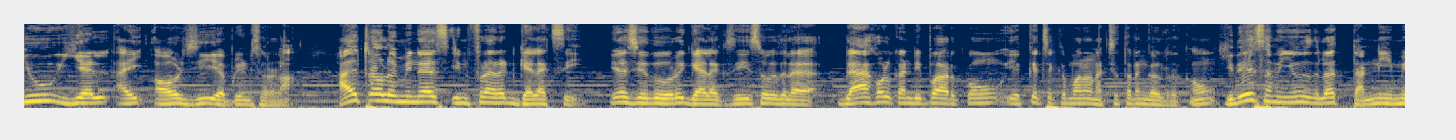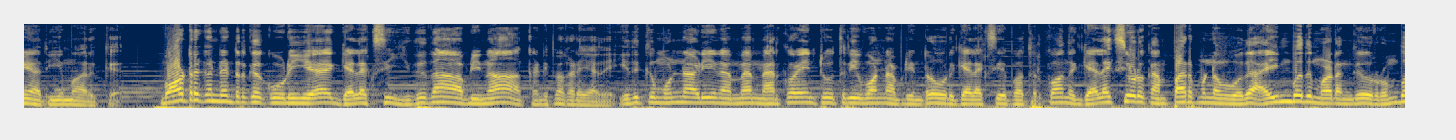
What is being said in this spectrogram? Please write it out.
யூஎல்ஐஆர்ஜி அப்படின்னு சொல்லலாம். அல்ட்ராலுமினஸ் இன்ஃப்ராரெட் கேலக்ஸி எஸ் இது ஒரு கேலக்ஸி ஸோ இதில் பிளாக் ஹோல் கண்டிப்பாக இருக்கும். எக்கச்சக்கமான நட்சத்திரங்கள் இருக்கும். இதே சமயம் இதில் தண்ணியுமே அதிகமாக இருக்குது வாட்டர் கண்டென்ட் இருக்கக்கூடிய கேலக்ஸி இதுதான் அப்படின்னா கண்டிப்பாக கிடையாது. இதுக்கு முன்னாடி நம்ம மெர்கோரைன் டூ த்ரீ ஒன் அப்படின்ற ஒரு கேலக்ஸியை பார்த்துருக்கோம். அந்த கேலக்ஸியோட கம்பேர் பண்ணும்போது ஐம்பது மடங்கு ரொம்ப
